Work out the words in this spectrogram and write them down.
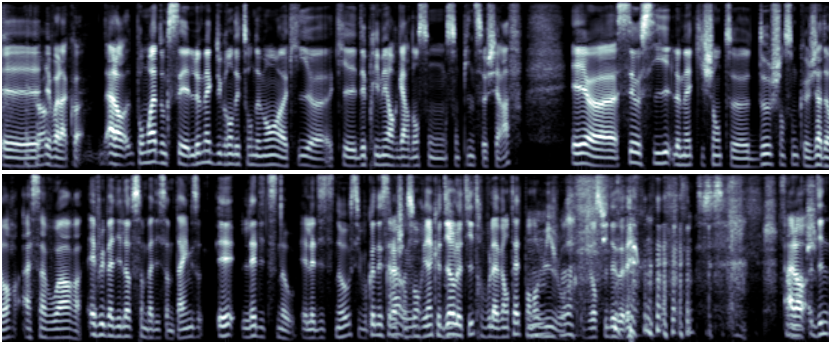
Et, voilà quoi. Alors pour moi, donc c'est le mec du grand détournement euh, qui, qui est déprimé en regardant son, son pins Sheriff. Et euh, c'est aussi le mec qui chante euh, deux chansons que j'adore, à savoir Everybody Loves Somebody Sometimes et Let It Snow. Et Let It Snow, si vous connaissez la Ah chanson, oui. rien que dire le titre, vous l'avez en tête pendant Mm. huit jours. J'en suis désolé. Ça Alors. Dean,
